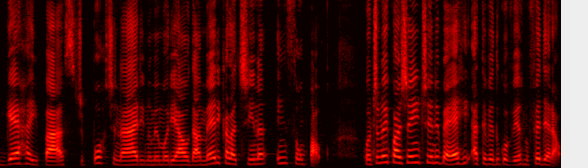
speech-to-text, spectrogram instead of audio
Guerra e Paz de Portinari no Memorial da América Latina em São Paulo. Continue com a gente, NBR, a TV do Governo Federal.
